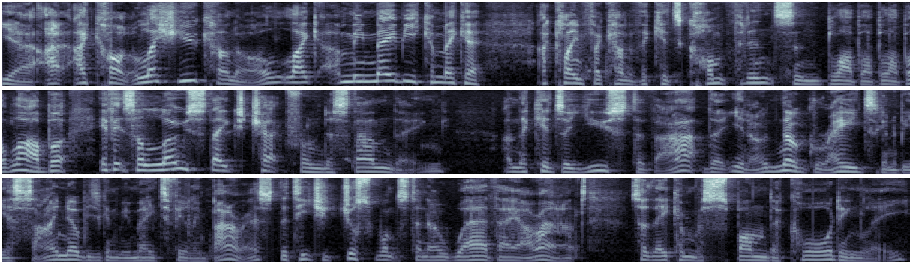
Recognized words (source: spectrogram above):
yeah, I, I can't unless you can Ol. Like, I mean, maybe you can make a, a claim for kind of the kid's confidence and blah blah blah blah blah. But if it's a low stakes check for understanding, and the kids are used to that, that you know, no grades are going to be assigned, nobody's going to be made to feel embarrassed. The teacher just wants to know where they are at so they can respond accordingly.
